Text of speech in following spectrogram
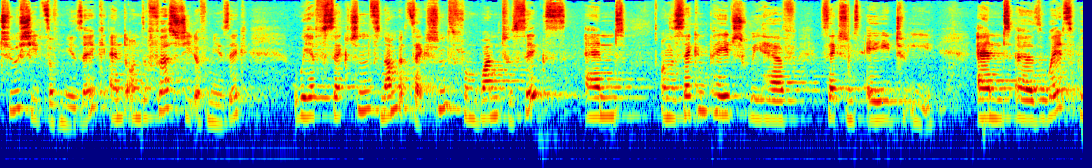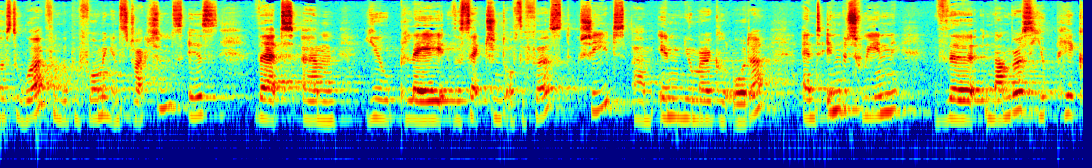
two sheets of music and on the first sheet of music we have sections, numbered sections from 1 to 6 and on the second page we have sections A to E. And uh, the way it's supposed to work from the performing instructions is that um, you play the sections of the first sheet um, in numerical order, and in between the numbers you pick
